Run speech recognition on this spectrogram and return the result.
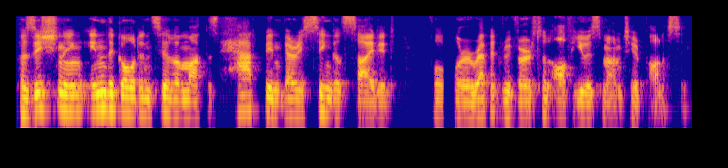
positioning in the gold and silver markets had been very single sided for, for a rapid reversal of US monetary policy.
